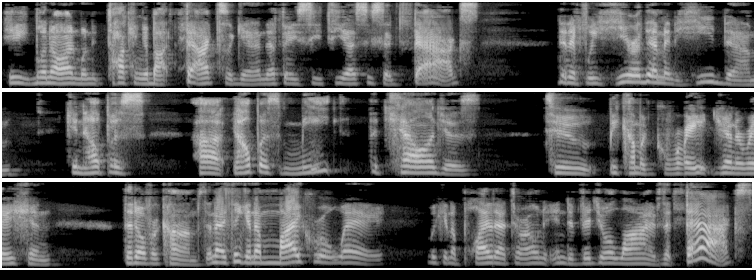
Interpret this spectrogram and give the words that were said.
he went on when talking about facts again f-a-c-t-s he said facts that if we hear them and heed them can help us uh, help us meet the challenges to become a great generation that overcomes. And I think in a micro way, we can apply that to our own individual lives. That facts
